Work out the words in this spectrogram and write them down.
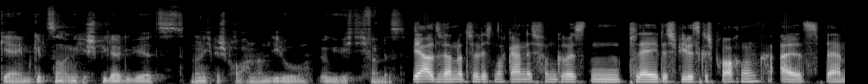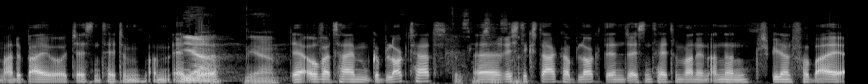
Game? Gibt es noch irgendwelche Spieler, die wir jetzt noch nicht besprochen haben, die du irgendwie wichtig fandest? Ja, also wir haben natürlich noch gar nicht vom größten Play des Spiels gesprochen, als Bam Adebayo Jason Tatum am Ende ja, ja. der Overtime geblockt hat. Äh, richtig starker Block, denn Jason Tatum war den anderen Spielern vorbei,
